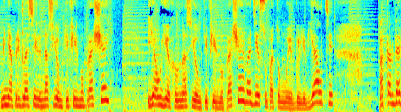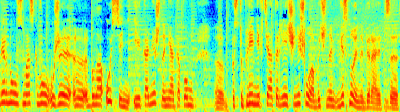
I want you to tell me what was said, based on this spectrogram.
меня пригласили на съемки фильма «Прощай», я уехала на съемки фильма «Прощай» в Одессу, потом мы были в Ялте. А когда вернулась в Москву, уже э, была осень, и, конечно, ни о каком э, поступлении в театр речи не шло. Обычно весной набираются,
